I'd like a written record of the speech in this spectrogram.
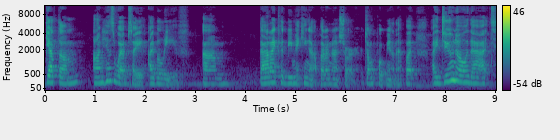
get them on his website, I believe. Um, that I could be making up, but I'm not sure. Don't quote me on that. But I do know that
